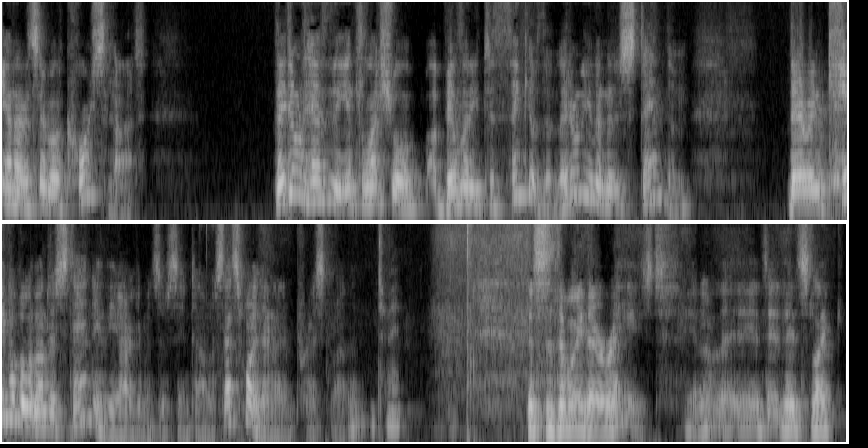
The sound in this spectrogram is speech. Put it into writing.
and I would say, well, of course not. They don't have the intellectual ability to think of them, they don't even understand them. They're incapable of understanding the arguments of St. Thomas. That's why they're not impressed by them. That's right. This is the way they're raised. You know, it, it, it's like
